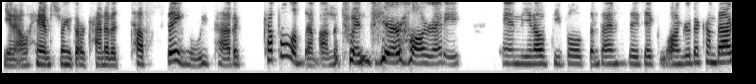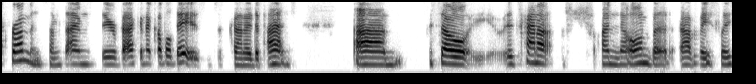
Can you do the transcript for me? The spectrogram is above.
you know, hamstrings are kind of a tough thing. We've had a couple of them on the Twins here already, and you know, people sometimes they take longer to come back from, and sometimes they're back in a couple days. It just kind of depends. Um, so it's kind of unknown, but obviously,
